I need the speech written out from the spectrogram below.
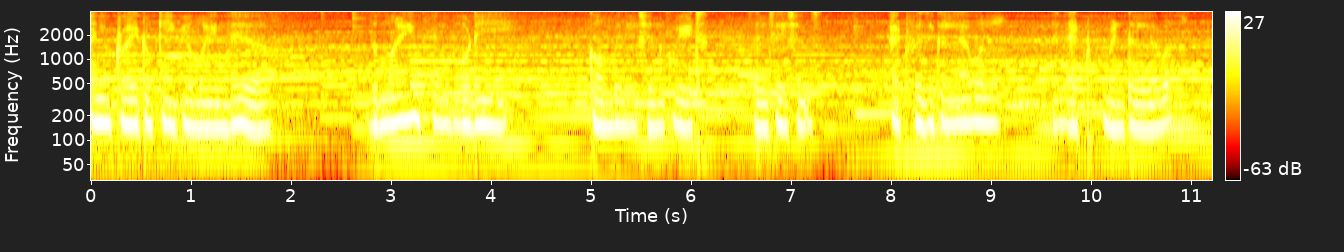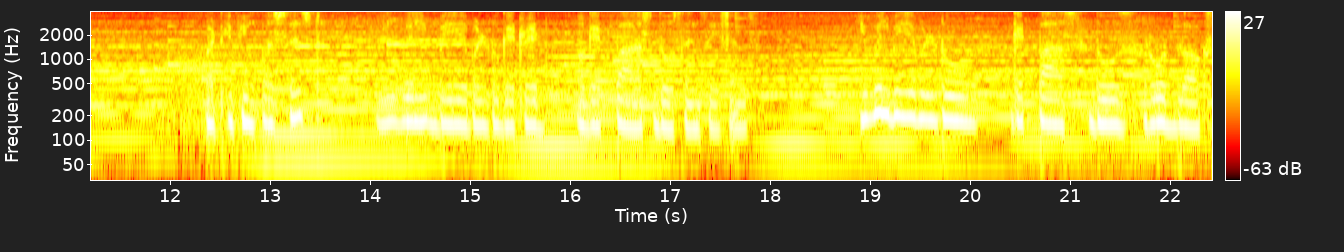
and you try to keep your mind there, the mind and body combination creates sensations at physical level and at mental level. But if you persist, you will be able to get rid or get past those sensations. You will be able to get past those roadblocks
